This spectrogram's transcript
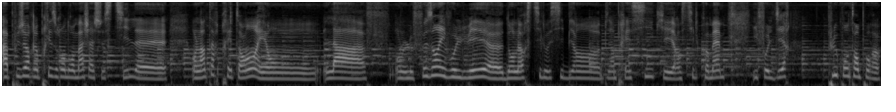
à plusieurs reprises rendre hommage à ce style euh, en l'interprétant et en, la, en le faisant évoluer euh, dans leur style aussi bien, bien précis, qui est un style quand même, il faut le dire, plus contemporain.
